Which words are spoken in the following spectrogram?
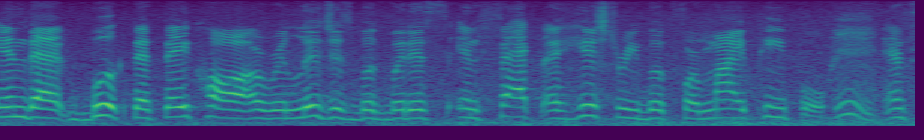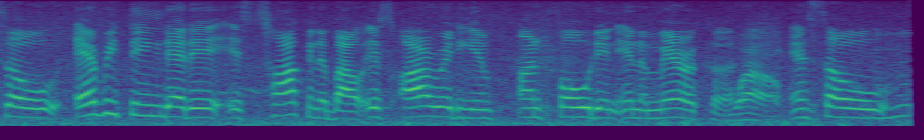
in that book that they call a religious book, but it's in fact a history book for my people. Mm. And so everything that it is talking about is already in, unfolding in America. Wow. And so mm-hmm.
